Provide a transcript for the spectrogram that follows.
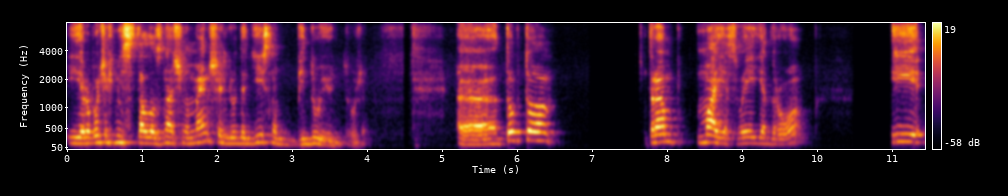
і робочих місць стало значно менше. Люди дійсно бідують дуже. Тобто Трамп має своє ядро, і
